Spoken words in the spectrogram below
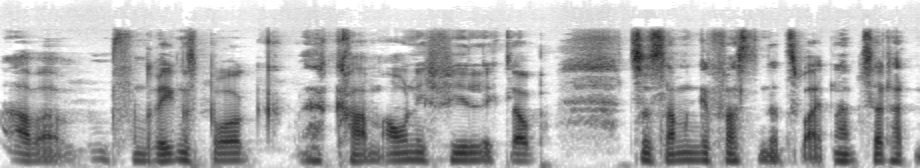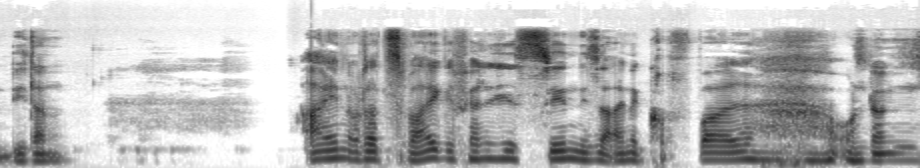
aber von Regensburg kam auch nicht viel. Ich glaube, zusammengefasst in der zweiten Halbzeit hatten die dann ein oder zwei gefährliche Szenen, dieser eine Kopfball. Und dann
